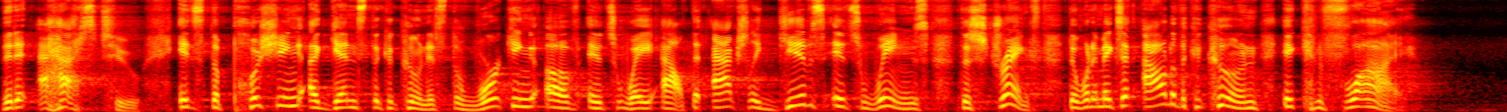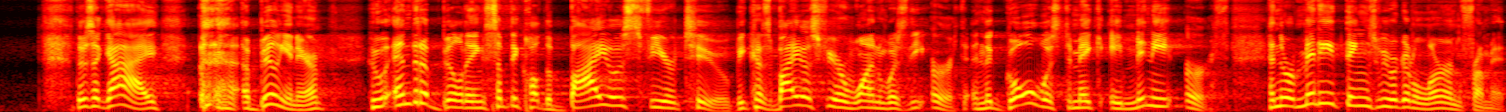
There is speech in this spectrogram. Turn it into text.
That it has to. It's the pushing against the cocoon, it's the working of its way out that actually gives its wings the strength that when it makes it out of the cocoon, it can fly. There's a guy, a billionaire, who ended up building something called the Biosphere 2, because Biosphere 1 was the Earth, and the goal was to make a mini Earth. And there were many things we were gonna learn from it.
